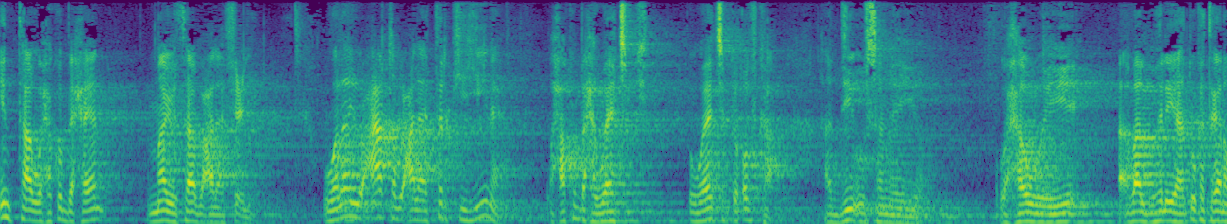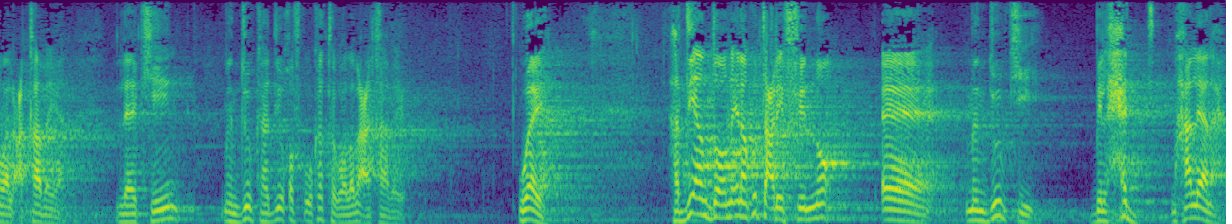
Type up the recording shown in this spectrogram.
Intaaba waxay ku baxeen maa yuhaabu calaa ficlihi walaa yucaaqabu calaa tarkihina waxaa ku baxay waajibki oo qofka haddii uu sameeyo waxa weeye abaal buu helaya hadduu ka tagana waa la laakiin manduubka haddii qofka ka tago lama caqaabayo. Waaya haddii aan doonno inaan ku tacriifinno manduubkii bilxad maxaan leenahay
